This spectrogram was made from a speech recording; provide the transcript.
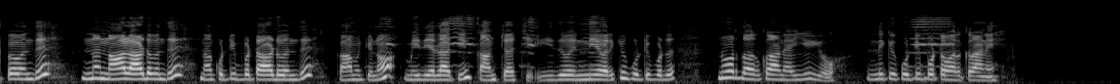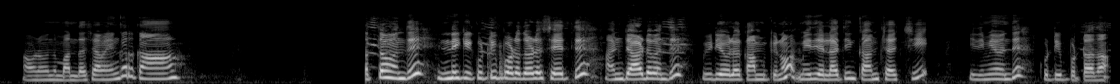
இப்போ வந்து இன்னும் நாலு ஆடு வந்து நான் குட்டி போட்ட ஆடு வந்து காமிக்கணும். மீதி எல்லாத்தையும் காமிச்சாச்சு. இது இன்னைய வரைக்கும் குட்டி போட்டது இன்னொருத்தன் இருக்கிறானே ஐயோ இன்றைக்கி குட்டி போட்டவன் இருக்கிறானே. அவனை வந்து மந்தாச்சு அவன் எங்கே இருக்கான்? மொத்தம் வந்து இன்றைக்கி குட்டி போடுறதோடு சேர்த்து அஞ்சு ஆடு வந்து வீடியோவில் காமிக்கணும். மீதி எல்லாத்தையும் காமிச்சாச்சு. இனிமேல் வந்து குட்டி போட்டால் தான்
